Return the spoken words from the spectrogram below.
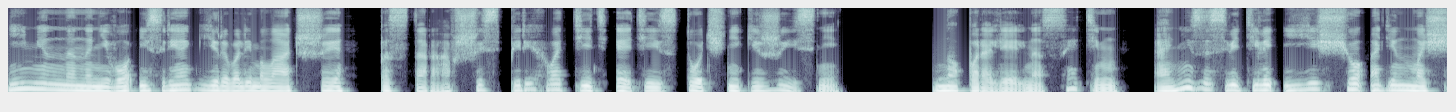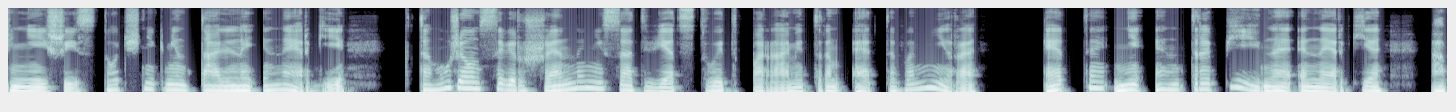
Именно на него и среагировали младшие, постаравшись перехватить эти источники жизни. Но параллельно с этим они засветили еще один мощнейший источник ментальной энергии. К тому же он совершенно не соответствует параметрам этого мира – это не энтропийная энергия, а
